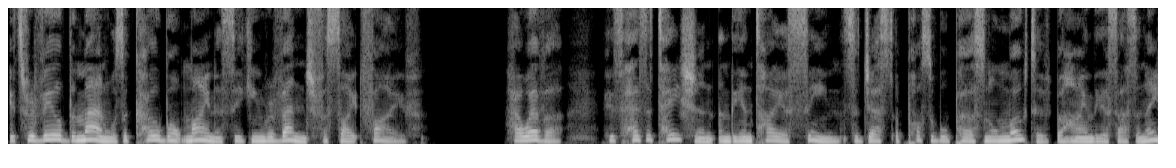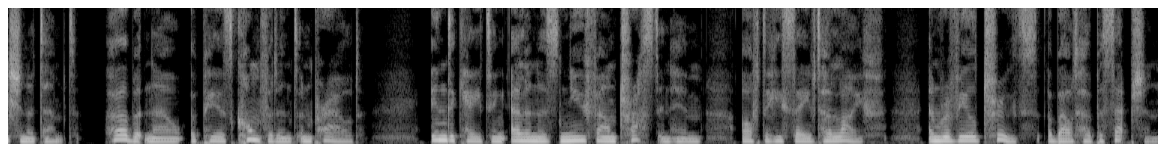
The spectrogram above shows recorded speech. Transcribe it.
It's revealed the man was a cobalt miner seeking revenge for Site 5. However, his hesitation and the entire scene suggest a possible personal motive behind the assassination attempt. Herbert now appears confident and proud, indicating Eleanor's newfound trust in him after he saved her life and revealed truths about her perception.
